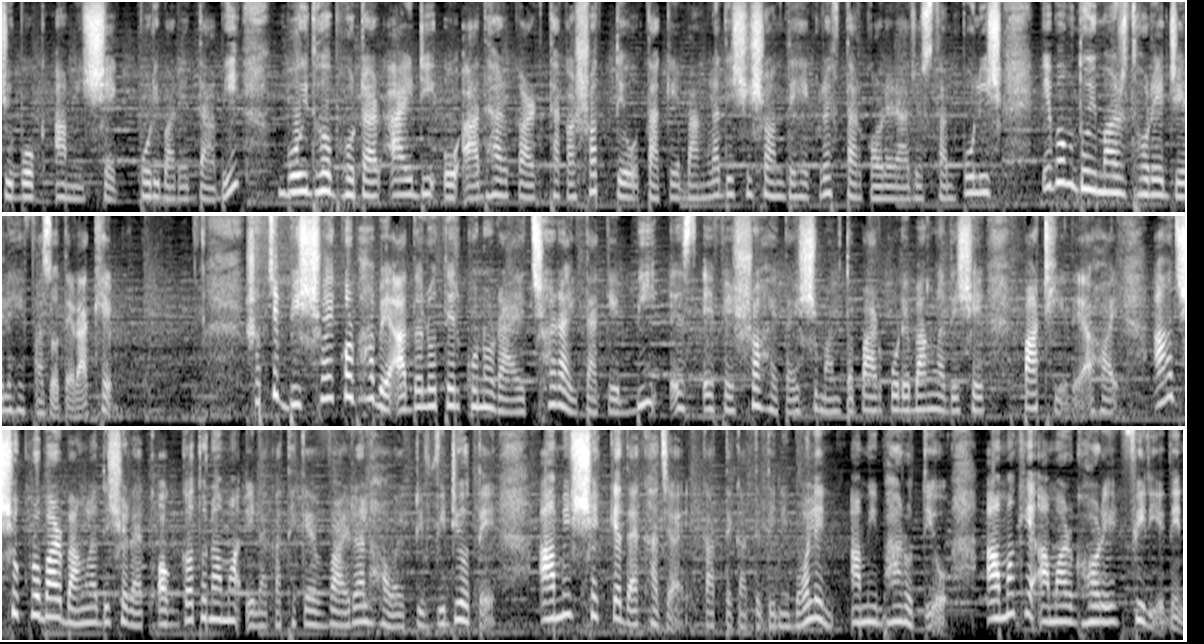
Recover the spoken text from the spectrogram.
যুবক আমির শেখ। পরিবারের দাবি, বৈধ ভোটার আইডি ও আধার কার্ড থাকা সত্ত্বেও তাকে বাংলাদেশি সন্দেহে গ্রেফতার করে রাজস্থান পুলিশ এবং দুই মাস ধরে জেল হেফাজতে রাখে। সবচেয়ে বিস্ময়করভাবে আদালতের কোনো রায় ছাড়াই তাকে বিএসএফ এর সহায়তায় সীমান্ত পার করে বাংলাদেশে পাঠিয়ে দেওয়া হয়। আজ শুক্রবার বাংলাদেশের এক অজ্ঞাতনামা এলাকা থেকে ভাইরাল হওয়া একটি ভিডিওতে আমির শেখকে দেখা যায়। কাঁদতে কাঁদতে তিনি বলেন, আমি ভারতীয়, আমাকে আমার ঘরে ফিরিয়ে দিন।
